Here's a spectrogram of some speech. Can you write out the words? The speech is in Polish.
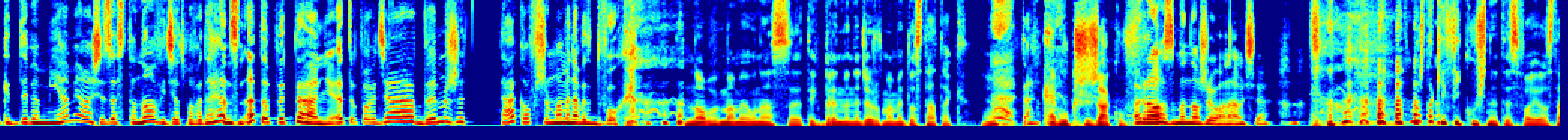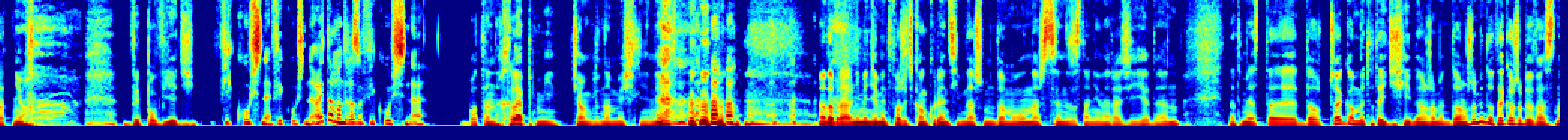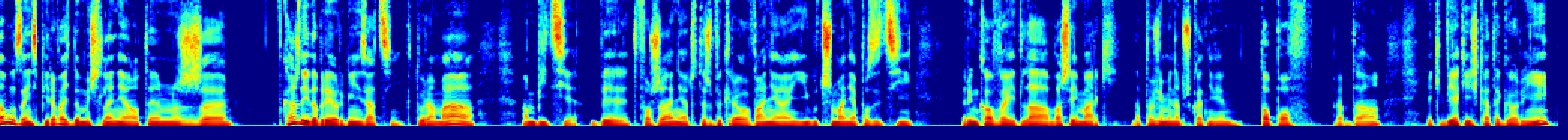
Gdybym ja miała się zastanowić, odpowiadając na to pytanie, to powiedziałabym, że tak, owszem, mamy nawet dwóch. No, bo mamy u nas e, tych brand managerów, mamy dostatek, nie? Tak. Jak u krzyżaków. Rozmnożyło nam się. masz takie fikuśne te swoje ostatnio wypowiedzi. Fikuśne, fikuśne. Oj, tam od razu fikuśne. Bo ten chleb mi ciągle na myśli, nie? No dobra, ale nie będziemy tworzyć konkurencji w naszym domu. Nasz syn zostanie na razie jeden. Natomiast e, do czego my tutaj dzisiaj dążymy? Dążymy do tego, żeby was znowu zainspirować do myślenia o tym, że w każdej dobrej organizacji, która ma ambicje wytworzenia, czy też wykreowania i utrzymania pozycji rynkowej dla waszej marki na poziomie na przykład, nie wiem, topow, prawda, jak w jakiejś kategorii,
